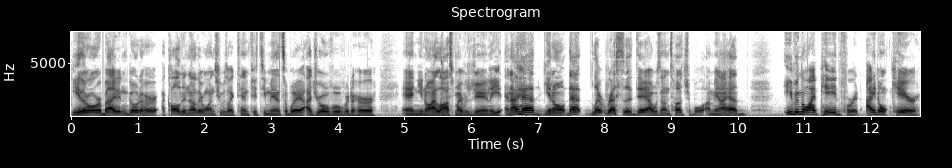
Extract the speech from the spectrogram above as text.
either or, but I didn't go to her. I called another one. She was like 10, 15 minutes away. I drove over to her and, you know, I lost my virginity. And I had, you know, that rest of the day, I was untouchable. I mean, I had even though I paid for it, I don't care.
